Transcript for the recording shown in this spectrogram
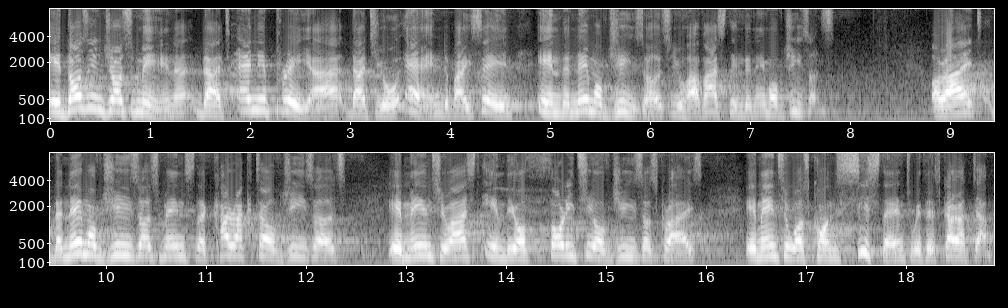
it doesn't just mean that any prayer that you end by saying, in the name of Jesus, you have asked in the name of Jesus. All right? The name of Jesus means the character of Jesus. It means you asked in the authority of Jesus Christ. It means it was consistent with his character.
